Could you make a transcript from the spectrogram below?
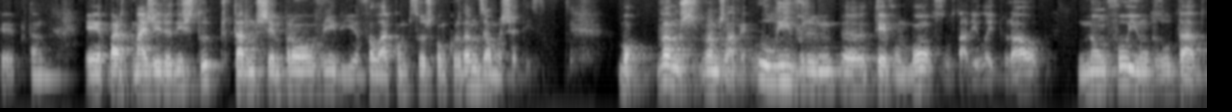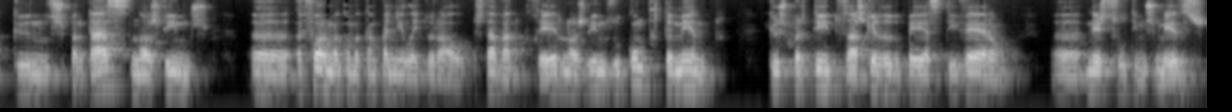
É, portanto, é a parte mais gira disto tudo, porque estarmos sempre a ouvir e a falar com pessoas que concordamos é uma chatice. Bom, vamos, vamos lá ver. O LIVRE uh, teve um bom resultado eleitoral, não foi um resultado que nos espantasse, nós vimos a forma como a campanha eleitoral estava a decorrer, nós vimos o comportamento que os partidos à esquerda do PS tiveram uh, nestes últimos meses,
